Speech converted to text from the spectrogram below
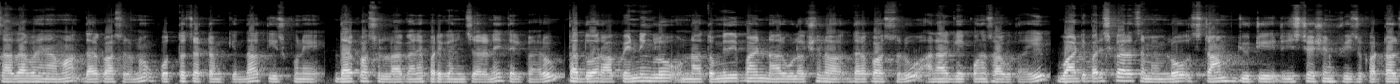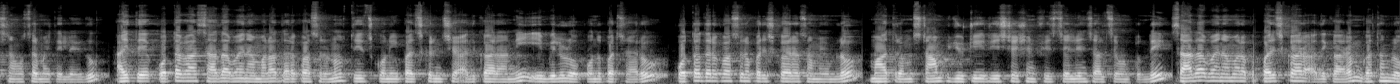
సాదాబైనామా దరఖాస్తులను కొత్త చట్టం కింద తీసుకునే దరఖాస్తులాగానే పరిగణించాలని తెలిపారు. తద్వారా పెండింగ్లో ఉన్న తొమ్మిది పాయింట్ నాలుగు లక్షల దరఖాస్తులు అలాగే కొనసాగుతాయి. వాటి పరిష్కార సమయంలో స్టాంప్ డ్యూటీ రిజిస్ట్రేషన్ ఫీజు కట్టాల్సిన అవసరం అయితే లేదు. అయితే కొత్తగా సాదాబైనామాల దరఖాస్తులను తీసుకొని పరిష్కరించే అధికారాన్ని ఈ బిల్లులో పొందుపరిచారు. కొత్త దరఖాస్తుల పరిష్కార సమయంలో మాత్రం స్టాంప్ డ్యూటీ రిజిస్ట్రేషన్ ఫీజు చెల్లించాల్సి ఉంటుంది. సాదాబైనామాల పరిష్కార అధికారం గతంలో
